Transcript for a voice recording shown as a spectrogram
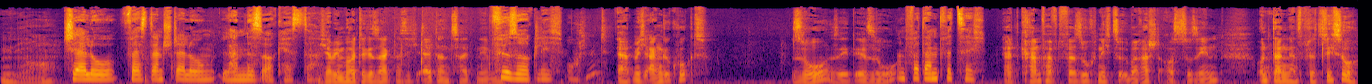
Ja. Cello, Festanstellung, Landesorchester. Ich habe ihm heute gesagt, dass ich Elternzeit nehme. Fürsorglich Er hat mich angeguckt. So, seht ihr so? und verdammt witzig. Er hat krampfhaft versucht, nicht so überrascht auszusehen. Und dann ganz plötzlich so.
